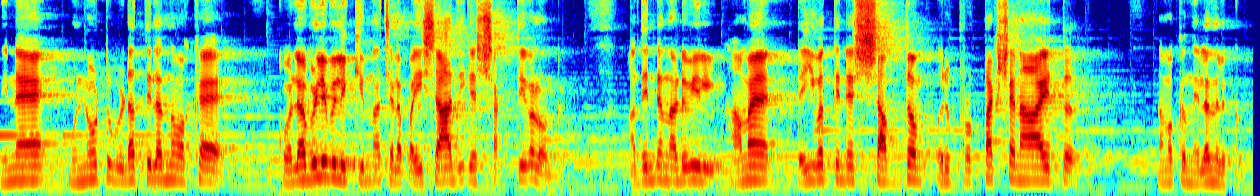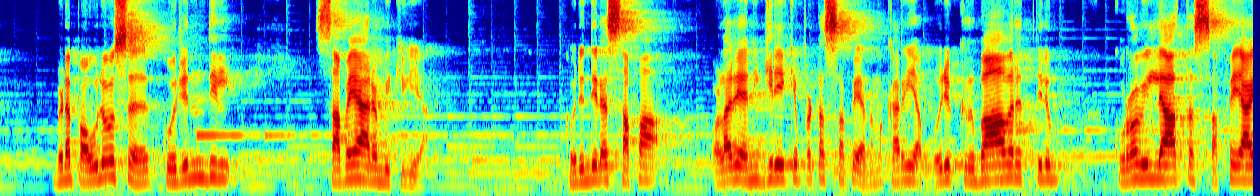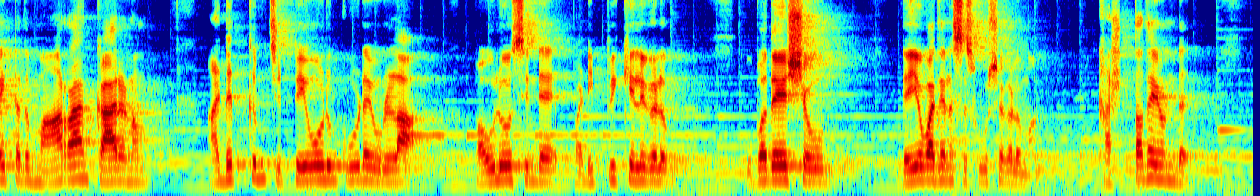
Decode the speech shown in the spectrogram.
നിന്നെ മുന്നോട്ട് വിടത്തില്ലെന്നും ഒക്കെ കൊലവിളി വിളിക്കുന്ന ചില പൈശാചിക ശക്തികളുണ്ട്. അതിന്റെ നടുവിൽ അമേ ദൈവത്തിന്റെ ശബ്ദം ഒരു പ്രൊട്ടക്ഷനായിട്ട് നമുക്ക് നിലനിൽക്കും. ഇവിടെ പൗലോസ് കൊരിന്തിൽ സഭ ആരംഭിക്കുകയാണ്. കൊരിന്തിലെ സഭ വളരെ അനുഗ്രഹിക്കപ്പെട്ട സഭയാണ്. നമുക്കറിയാം ഒരു കൃപാവരത്തിലും കുറവില്ലാത്ത സഭയായിട്ടത് മാറാൻ കാരണം അടുക്കും ചിട്ടയോടും കൂടെയുള്ള പൗലോസിന്റെ പഠിപ്പിക്കലുകളും ഉപദേശവും ദൈവവചന ശുശ്രൂഷകളുമാണ്. കഷ്ടതയുണ്ട്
